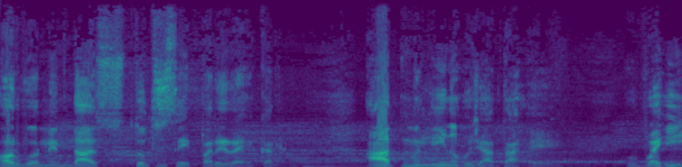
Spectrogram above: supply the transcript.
और वो निंदा स्तुति से परे रहकर आत्मलीन हो जाता है। वही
